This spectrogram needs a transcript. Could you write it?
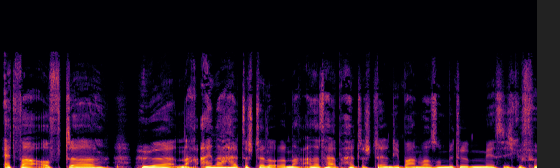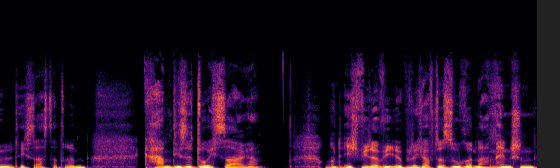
etwa auf der Höhe nach einer Haltestelle oder nach anderthalb Haltestellen, die Bahn war so mittelmäßig gefüllt, ich saß da drin, kam diese Durchsage. Und ich wieder wie üblich auf der Suche nach Menschen,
